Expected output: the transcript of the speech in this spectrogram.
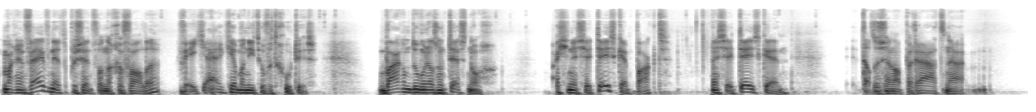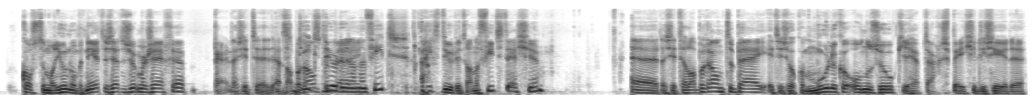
maar in 35 procent van de gevallen weet je eigenlijk helemaal niet of het goed is. Waarom doen we dan zo'n test nog? Als je een CT-scan pakt, een CT-scan, dat is een apparaat, nou, kost een miljoen om het neer te zetten, zullen we maar zeggen. Per, daar zitten laboranten Iets duurder bij. dan een fiets. Iets duurder dan een fietstestje. Eh daar zitten laboranten bij. Het is ook een moeilijke onderzoek. Je hebt daar gespecialiseerde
